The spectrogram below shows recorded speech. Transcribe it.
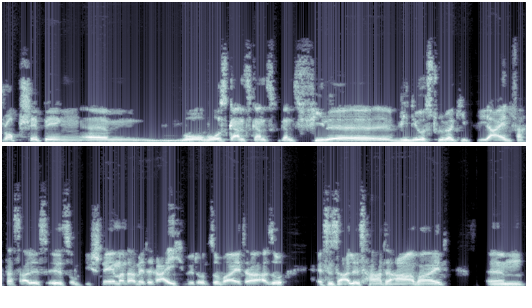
Dropshipping, ähm, wo wo es ganz ganz ganz viele äh, Videos drüber gibt, wie einfach das alles ist und wie schnell man damit reich wird und so weiter. Also es ist alles harte Arbeit. Ähm,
